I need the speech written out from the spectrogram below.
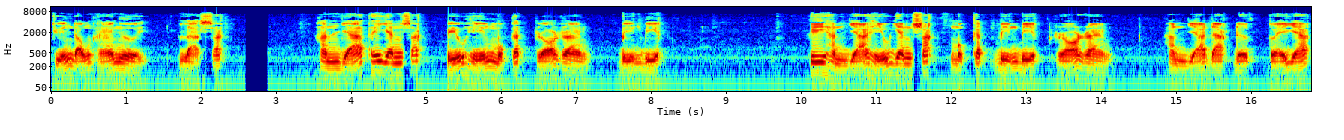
chuyển động hạ người là sắc. Hành giả thấy danh sắc biểu hiện một cách rõ ràng, biện biệt. Khi hành giả hiểu danh sắc một cách biện biệt, rõ ràng, hành giả đạt được tuệ giác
